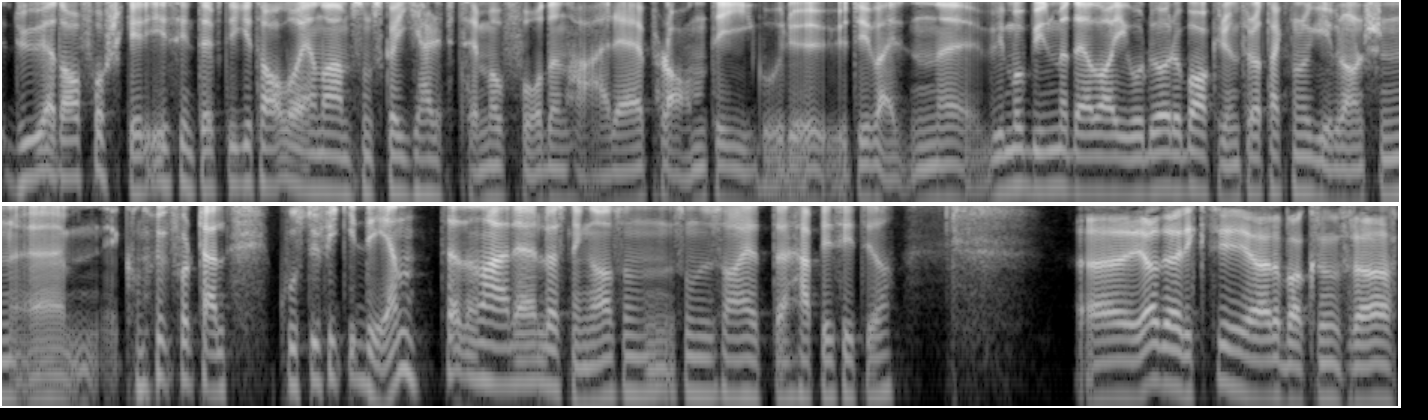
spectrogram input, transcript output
Du er da forsker i Sintef Digital og en av dem som skal hjelpe til med å få denne planen til Igor ut i verden. Vi må begynne med det, da, Igor. Du har jo bakgrunn fra teknologibransjen. Kan du fortelle hvordan du fikk ideen til denne løsninga som, som, du sa heter Happy City? da? Ja, det er riktig. Jeg har bakgrunn fra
